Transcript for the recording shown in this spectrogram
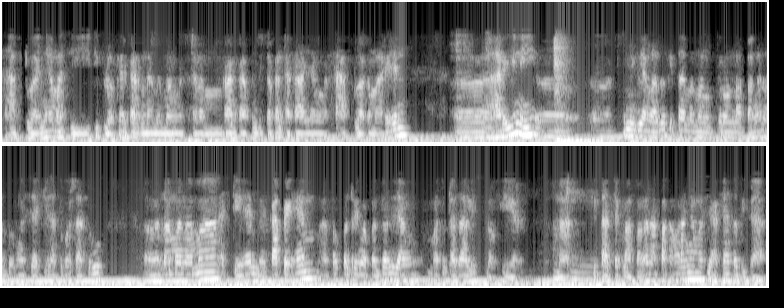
tahap duanya masih diblokir karena memang dalam rangka pencocokan data yang tahap dua kemarin. Eh, hari ini eh, eh, seminggu yang lalu kita memang turun lapangan untuk ngecek satu persatu nama-nama SDM, eh, KPM atau penerima bantuan yang masuk data list blokir. Nah, kita cek lapangan apakah orangnya masih ada atau tidak.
